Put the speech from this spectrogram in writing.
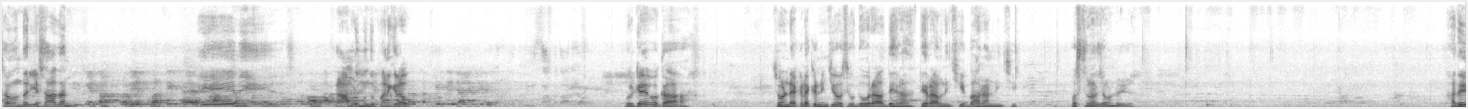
సౌందర్య సాధన్ के साथ प्रवेश वर्जित है ఏమీ రాముడు ముందు పనికిరావు दर्शन के लिए जाएंगे ఊరికే ఒక చూడండి ఎక్కడెక్కడి నుంచి వస్తు దూర తీర తీరాల నుంచి భారాల నుంచి వస్తున్నారు చూడండి వీళ్ళు అదే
